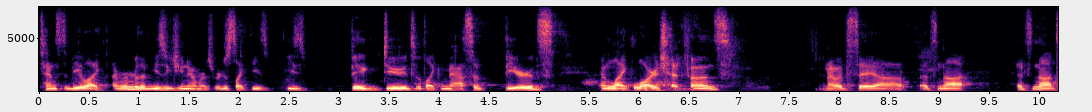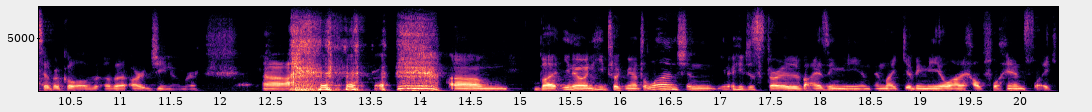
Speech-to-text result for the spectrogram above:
Tends to be like I remember the music genomers were just like these these big dudes with like massive beards and like large headphones. And I would say uh, that's not it's not typical of, of an art genomer. Uh, um, but you know, and he took me out to lunch, and you know, he just started advising me and, and like giving me a lot of helpful hints, like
